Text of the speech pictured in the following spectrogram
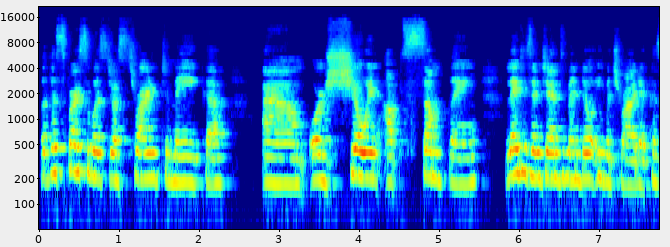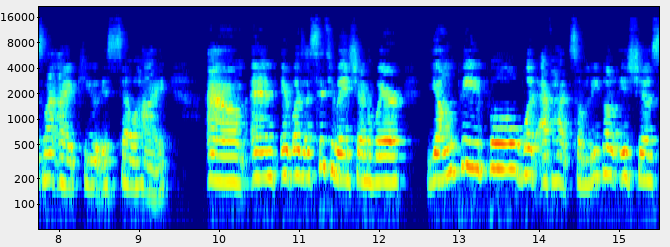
But this person was just trying to make... Uh, um, or showing up something. Ladies and gentlemen, don't even try that because my IQ is so high. Um, and it was a situation where young people would have had some legal issues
